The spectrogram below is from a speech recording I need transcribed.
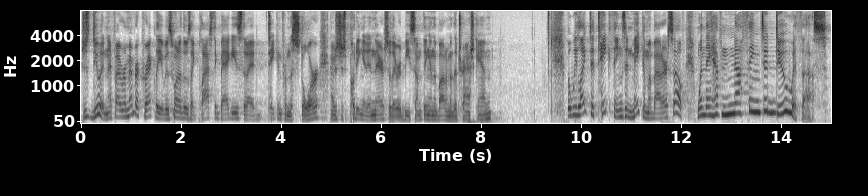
just do it. And if I remember correctly, it was one of those like plastic baggies that I had taken from the store. I was just putting it in there so there would be something in the bottom of the trash can. But we like to take things and make them about ourselves when they have nothing to do with us.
